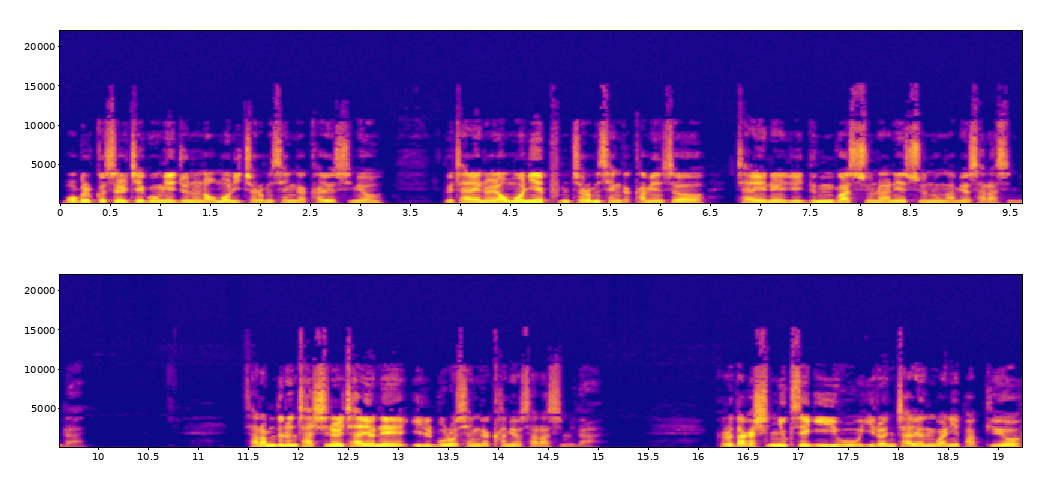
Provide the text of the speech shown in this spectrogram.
먹을 것을 제공해주는 어머니처럼 생각하였으며 그 자연을 어머니의 품처럼 생각하면서 자연의 리듬과 순환에 순응하며 살았습니다. 사람들은 자신을 자연의 일부로 생각하며 살았습니다. 그러다가 16세기 이후 이런 자연관이 바뀌어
